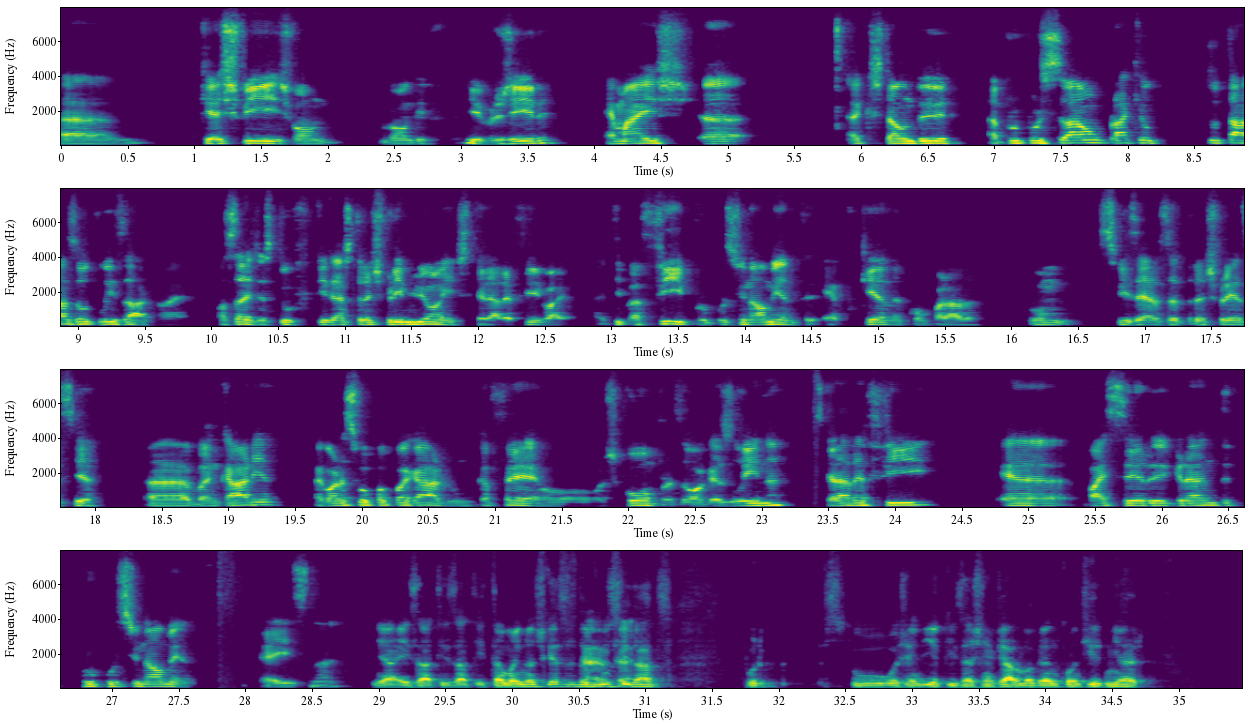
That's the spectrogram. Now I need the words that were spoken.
uh, que as FIIs vão, vão divergir, é mais uh, a questão de a proporção para aquilo que tu estás a utilizar, não é? Ou seja, se tu quiseres transferir milhões, se calhar a FII, vai, tipo, a FII proporcionalmente é pequena comparada com se fizeres a transferência uh, bancária. Agora, se for para pagar um café ou as compras ou a gasolina, se calhar a FII uh, vai ser grande proporcionalmente. É isso, não é? Yeah, exato, exato. E também não esqueças da velocidade, okay. porque se tu hoje em dia quiseres enviar uma grande quantia de dinheiro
